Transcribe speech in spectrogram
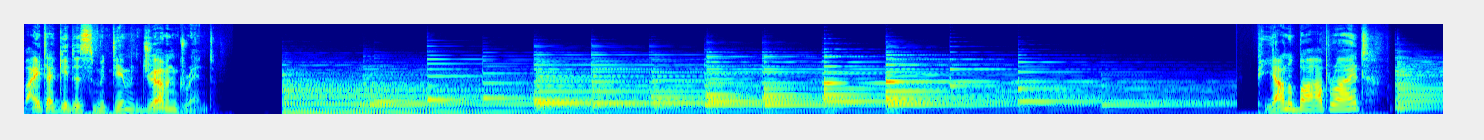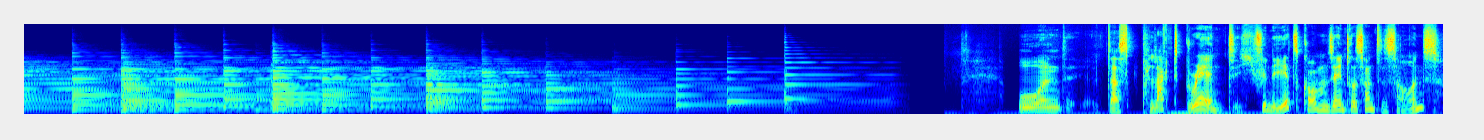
Weiter geht es mit dem German Grand. Piano Bar Upright. Und das Plugged Grand. Ich finde, jetzt kommen sehr interessante Sounds.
